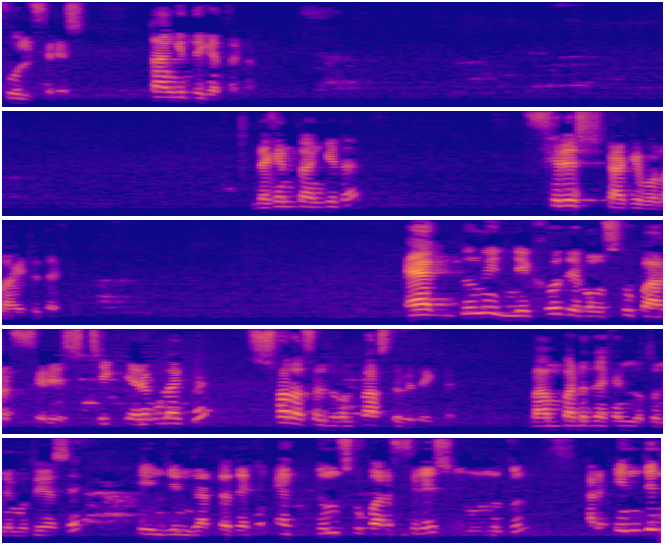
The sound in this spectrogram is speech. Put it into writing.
ফুল ফ্রেশ টাঙ্গির দিকে তাকান। দেখেন টাঙ্কিটা ফ্রেশ কাকে বলা হয় দেখেন। একদমই নিখুঁত এবং সুপার ফ্রেশ, ঠিক এরকম লাগবে? সরাসরি যখন বাস্তবে দেখবেন। বাম্পারটা দেখেন নতুনের মতোই আছে। ইঞ্জিন গার্ডটা দেখেন, একদম সুপার ফ্রেশ এবং নতুন। আর ইঞ্জিন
